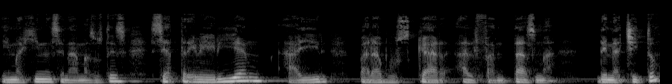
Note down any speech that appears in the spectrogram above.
Imagínense nada más, ¿ustedes se atreverían a ir para buscar al fantasma de Nachito?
